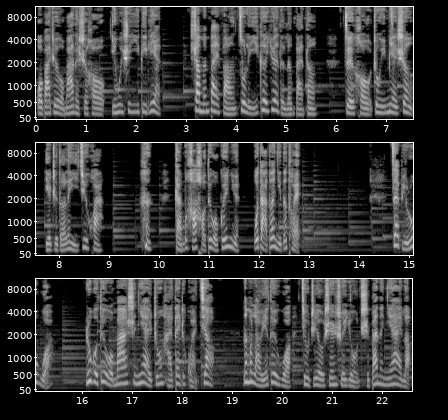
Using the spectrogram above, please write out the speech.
我爸追我妈的时候，因为是异地恋，上门拜访，坐了一个月的冷板凳，最后终于面圣，也只得了一句话：“哼，敢不好好对我闺女，我打断你的腿。”再比如我，如果对我妈是溺爱中还带着管教。那么，老爷对我就只有深水泳池般的溺爱了。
